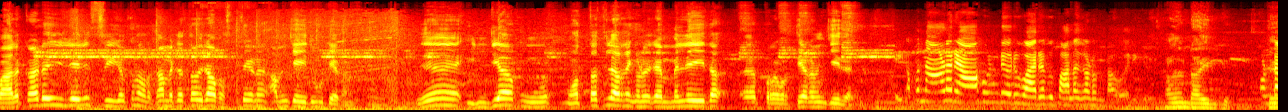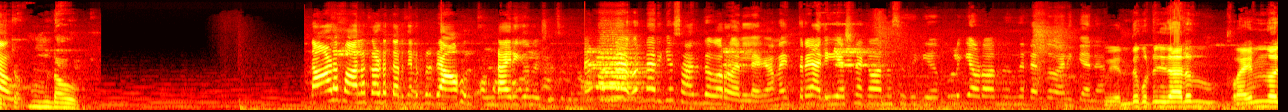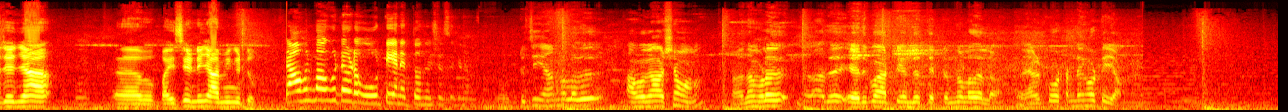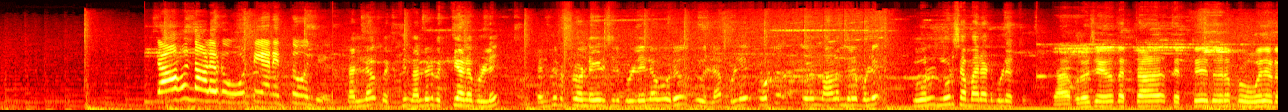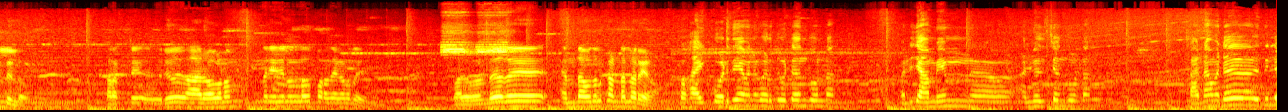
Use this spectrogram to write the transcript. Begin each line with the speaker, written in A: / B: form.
A: പാലക്കാട് ജില്ലയിൽ സ്ത്രീകൾക്ക് നടക്കാൻ പറ്റാത്ത ഒരു അവസ്ഥയാണ് അവൻ ചെയ്തു കൂട്ടിയേക്കണം ഇത് ഇന്ത്യ മൊത്തത്തിൽ അറിഞ്ഞേക്കണം ഒരു എം എൽ എ ചെയ്ത പ്രവൃത്തിയാണ് അവൻ ചെയ്തത്.
B: അപ്പൊ നാളെ രാഹുലിന്റെ ഒരു വരവ് പാലക്കാട് ഉണ്ടാവുമായിരിക്കും.
C: അതുണ്ടായിരിക്കും.
B: ഉണ്ടാവും.
C: ഉണ്ടാവും.
B: നാളെ പാലക്കാട് തെരഞ്ഞെടുപ്പിൽ രാഹുൽ ഉണ്ടായിരിക്കും എന്ന് വിശ്വസിക്കുന്നു.
D: ഉണ്ടായിരിക്കാൻ സാധ്യത കുറവല്ലേ? കാരണം ഇത്രയും അലിഗേഷൻ ഒക്കെ വന്ന സ്ഥിതിക്ക് പുള്ളിക്ക് അവിടെ വന്ന് നിന്നിട്ട് എന്തോ കാണിക്കാനാ?
E: എന്ത് കുറ്റം ചെയ്താലും ക്രൈം എന്ന് വെച്ച് കഴിഞ്ഞാൽ പൈസ ഉണ്ടെങ്കിൽ ജാമ്യം കിട്ടും.
B: രാഹുൽ മാങ്കുട്ടി അവിടെ വോട്ട് ചെയ്യാൻ എത്തുമെന്ന് വിശ്വസിക്കുന്നു.
F: വോട്ട് ചെയ്യാന്നുള്ളത് അവകാശമാണ്. അത് നമ്മൾ അത് ഏത് പാർട്ടി എന്ത് തെറ്റെന്നുള്ളതല്ല. അയാൾക്ക് വോട്ടുണ്ടെങ്കിൽ വോട്ട് ചെയ്യാം.
B: രാഹുൽ നാളെ അവിടെ വോട്ട് ചെയ്യാൻ എത്തുമല്ലേ?
G: നല്ല വ്യക്തി നല്ലൊരു വ്യക്തിയാണ് പുള്ളി. എന്ത് പ്രശ്നം ഉണ്ടെങ്കിലും ശരി പുള്ളിനെ ഒരു ഇതുമില്ല. പുള്ളി വോട്ട് ചെയ്ത് നാളെ എന്തെങ്കിലും പുള്ളി നൂറ് നൂറ് ശതമാനമായിട്ട് പുള്ളി എത്തും.
H: രാഹുൽ ചെയ്ത തെറ്റാണ് തെറ്റ് ഇതുവരെ പ്രൂവ് ചെയ്തിട്ടില്ലല്ലോ. കറക്റ്റ് ഒരു ആരോപണം എന്ന രീതിയിലുള്ളത് പറഞ്ഞേക്കണത്. അപ്പൊ അതുകൊണ്ട് അത് എന്താവുന്നത് കണ്ടെന്നറിയണം
I: ഇപ്പോൾ ഹൈക്കോടതി അവനെ വെറുതെ വിട്ടത് എന്തുകൊണ്ടാണ് അവന്റെ ജാമ്യം അനുവദിച്ചത് എന്തുകൊണ്ടാണ് കാരണം അവന്റെ ഇതിൽ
